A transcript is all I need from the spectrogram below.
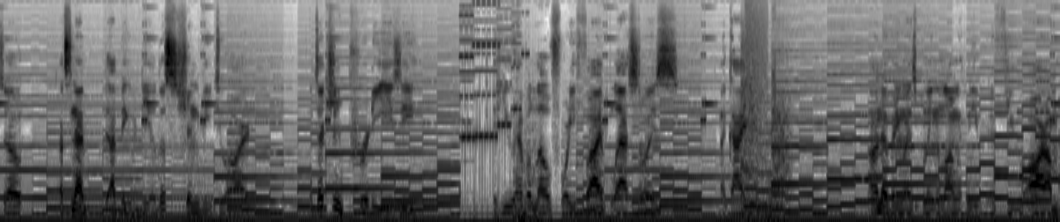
So, that's not that big of a deal. This shouldn't be too hard. It's actually pretty easy if you have a level 45 Blastoise, like I do. Uh, I don't know if anyone's playing along with me. If are, I'm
